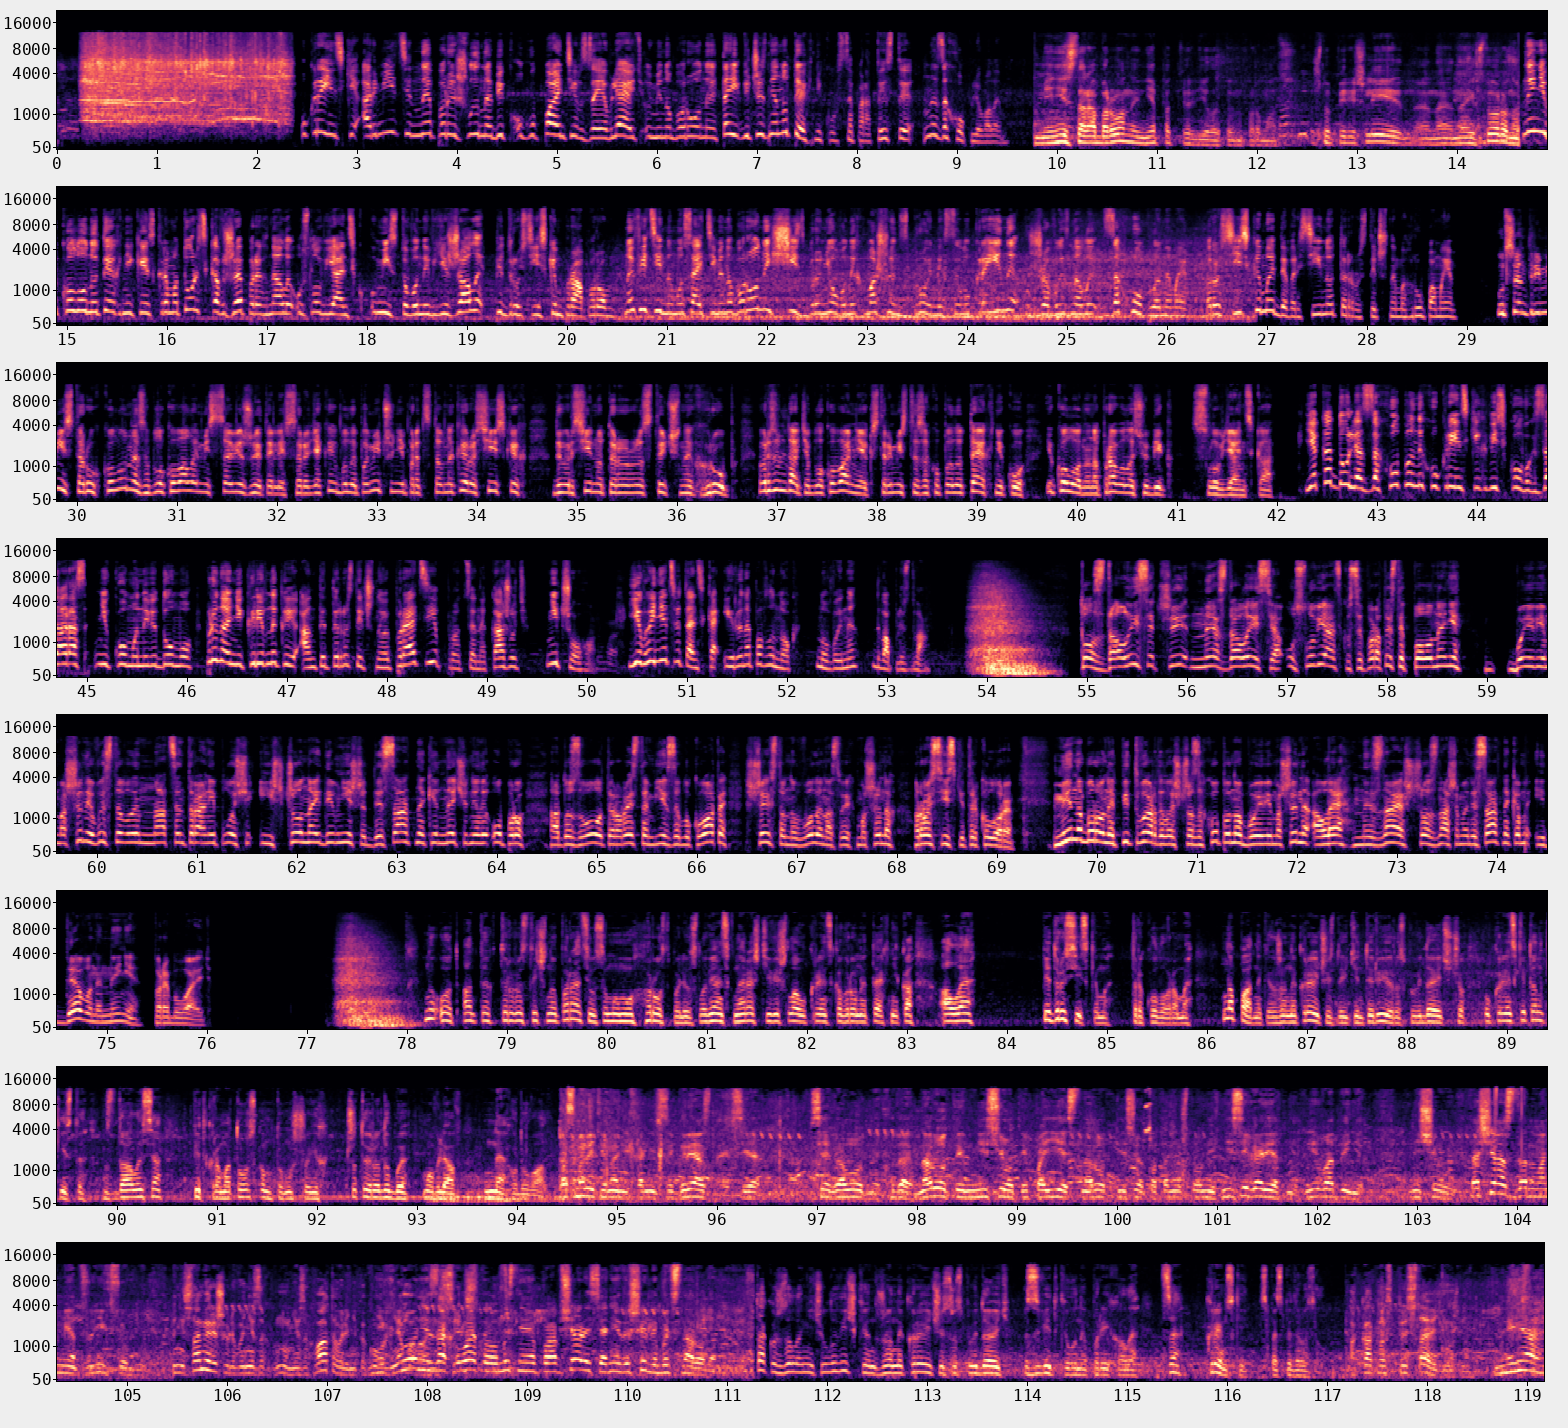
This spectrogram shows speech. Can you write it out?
Українські армійці не перейшли на бік окупантів, заявляють у Міноборони. Та й вітчизняну техніку сепаратисти не захоплювали. Министр обороны не подтвердил эту информацию, что перешли на, на их сторону. Нині колону техніки із Краматорська вже перегнали у Слов'янськ. У місто вони в'їжджали під російським прапором. На офіційному сайті Міноборони шість броньованих машин збройних сил України вже визнали захопленими російськими диверсійно-терористичними групами. У центрі міста рух колони заблокували місцеві жителі, серед яких були помічені представники російських диверсійно-терористичних груп. В результаті блокування екстремісти захопили техніку, і колона направилась у бік Слов'янська. Яка доля захоплених українських військових зараз нікому не відомо. Принаймні керівники антитерористичної операції про це не кажуть нічого. Євгенія Цвітанська, Ірина Павлинок. Новини 2+,2. То здалися чи не здалися у Слов'янську сепаратисти полонені бойові машини виставили на центральній площі. І що найдивніше, десантники не чинили опору, а дозволили терористам їх заблокувати. Ще й встановили на своїх машинах російські триколори. Міноборони підтвердили, що захоплено бойові машини, але не знає, що з нашими десантниками і де вони нині перебувають. Ну от антитерористичну операцію у самому розпалі у Слов'янськ нарешті війшла українська бронетехніка, але під російськими триколорами. Нападники, вже не криючись, дають інтерв'ю і розповідають, що українські танкісти здалися під Краматорськом, тому що їх чотири доби, мовляв, не годували. Посмотрите на них, они все грязные, все, все голодные. Куда? Народ им несет и поесть, народ несет, потому что у них ни сигарет нет, ни воды нет, ничего нет. А сейчас, в данный момент, у них все будет. Вони самі вирішили, ви не, ну, не захватували, никакого Никто не захватывал, мы с ними пообщались, они решили быть с народом. Також зелені чоловічки, вже не криючись, розповідають, звідки вони приїхали. Це кримський спецпідрозділ. А як вас представити можна? Меня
